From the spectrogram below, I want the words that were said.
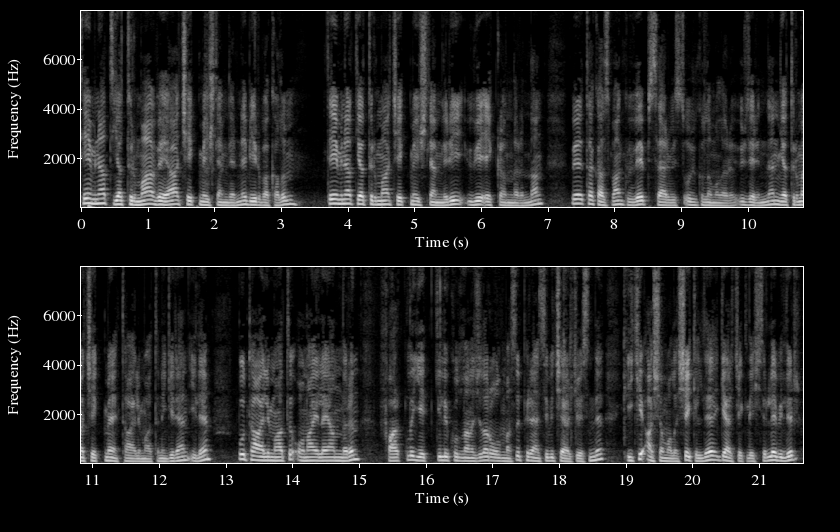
Teminat yatırma veya çekme işlemlerine bir bakalım. Teminat yatırma çekme işlemleri üye ekranlarından ve Takasbank web servis uygulamaları üzerinden yatırma çekme talimatını giren ile bu talimatı onaylayanların farklı yetkili kullanıcılar olması prensibi çerçevesinde iki aşamalı şekilde gerçekleştirilebilir.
